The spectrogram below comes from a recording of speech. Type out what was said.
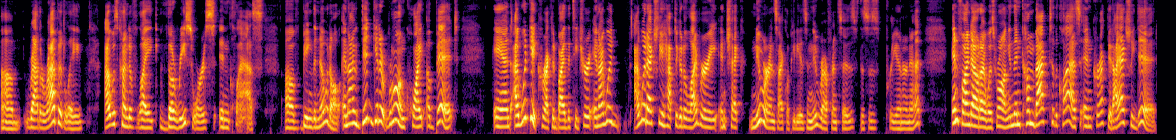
um, rather rapidly, I was kind of like the resource in class of being the know it all. And I did get it wrong quite a bit. And I would get corrected by the teacher and I would I would actually have to go to the library and check newer encyclopedias and new references. This is pre internet and find out I was wrong and then come back to the class and correct it. I actually did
